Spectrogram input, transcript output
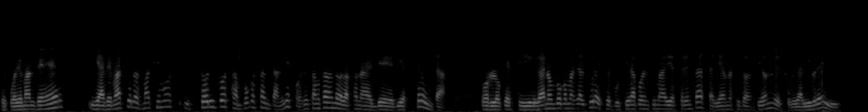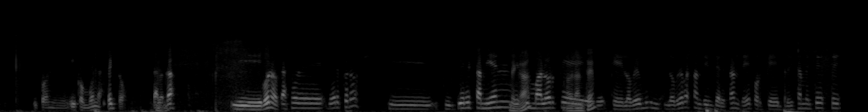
se puede mantener y además que los máximos históricos tampoco están tan lejos. Estamos hablando de la zona de 10.30, por lo que si gana un poco más de altura y se pusiera por encima de 10.30 estaría en una situación de subida libre y, con, y con buen aspecto, la verdad. Y bueno, el caso de, Aircross, si, si quieres también es un valor que, que, lo veo lo veo bastante interesante, ¿eh? porque precisamente este,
